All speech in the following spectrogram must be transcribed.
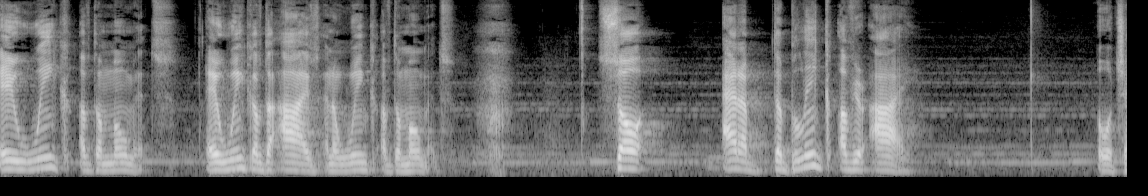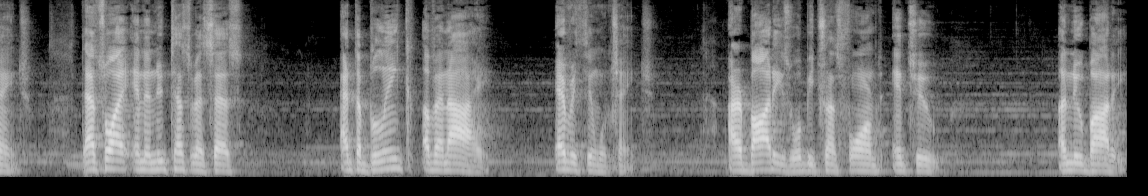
a wink of the moment, a wink of the eyes and a wink of the moment. So at a, the blink of your eye, it will change. That's why in the New Testament it says, at the blink of an eye, everything will change. Our bodies will be transformed into a new body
